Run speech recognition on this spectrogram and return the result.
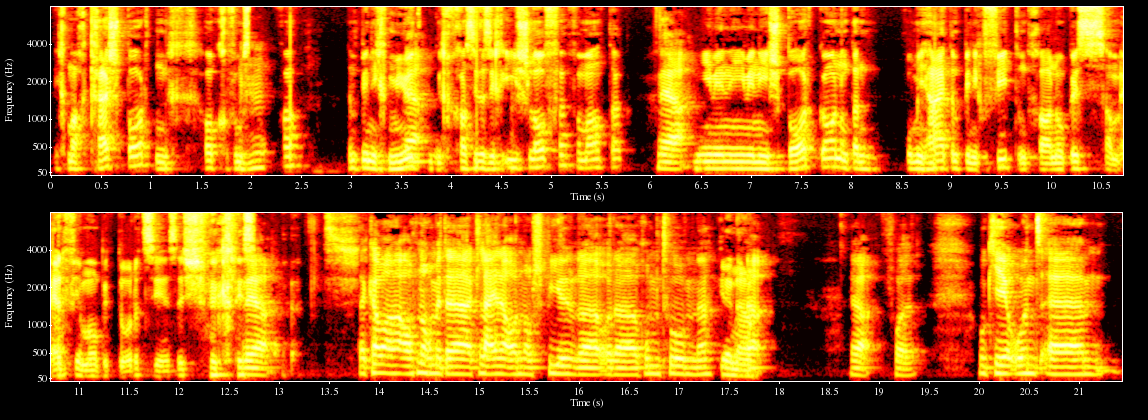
ich mache keinen Sport und ich hocke dem mhm. Sofa, dann bin ich müde. Ja. Ich kann sein, dass ich einschlafe vom Alltag. Ja. Wenn ich, wenn ich Sport gehe und dann um mich heim, dann bin ich fit und kann noch bis am 11 Uhr Abend durchziehen. Es ist wirklich ja. so. Da kann man auch noch mit der Kleine auch noch spielen oder, oder rumtoben, ne? Genau. Ja, ja voll. Okay, und ähm,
